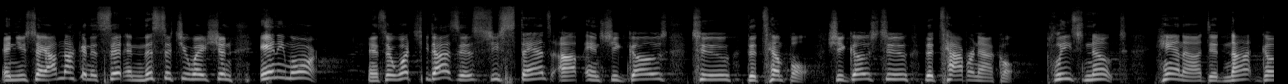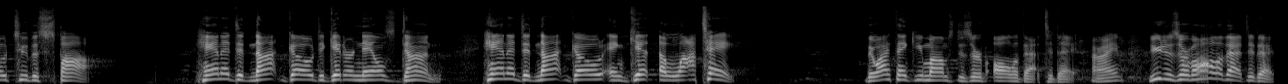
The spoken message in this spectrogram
And you say, I'm not going to sit in this situation anymore. And so what she does is she stands up and she goes to the temple. She goes to the tabernacle. Please note, Hannah did not go to the spa. Hannah did not go to get her nails done. Hannah did not go and get a latte. Though I think you moms deserve all of that today, all right? You deserve all of that today.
